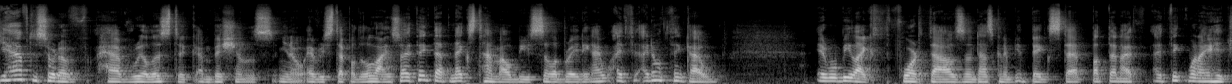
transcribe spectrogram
you have to sort of have realistic ambitions, you know, every step of the line. So I think that next time I'll be celebrating, I I, th- I don't think I it will be like 4,000. That's going to be a big step. But then I, I think when I hit,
